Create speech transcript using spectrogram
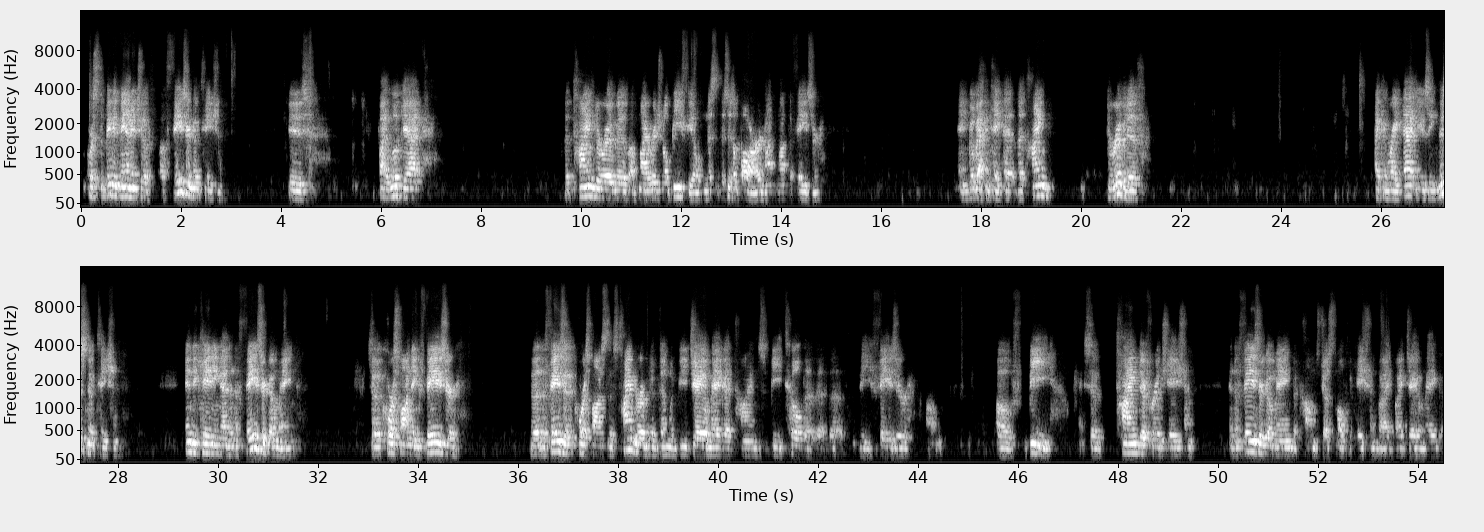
Of course, the big advantage of, of phasor notation is if I look at the time derivative of my original B field, and this, this is a bar, not, not the phasor, and go back and take the time derivative, I can write that using this notation, indicating that in the phasor domain, so the corresponding phasor, the, the phasor that corresponds to this time derivative then would be j omega times b tilde, the, the, the phasor um, of b. Okay, so time differentiation in the phasor domain becomes just multiplication by, by j omega.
